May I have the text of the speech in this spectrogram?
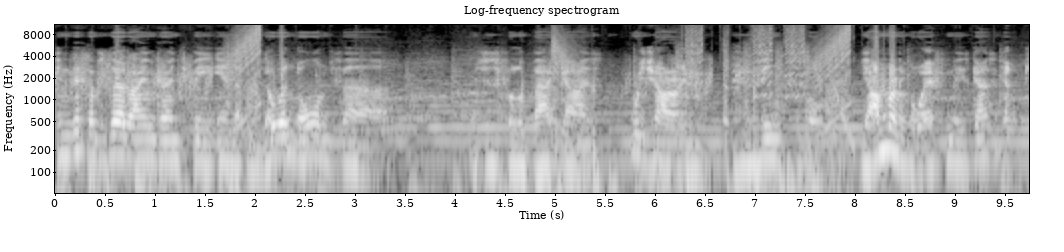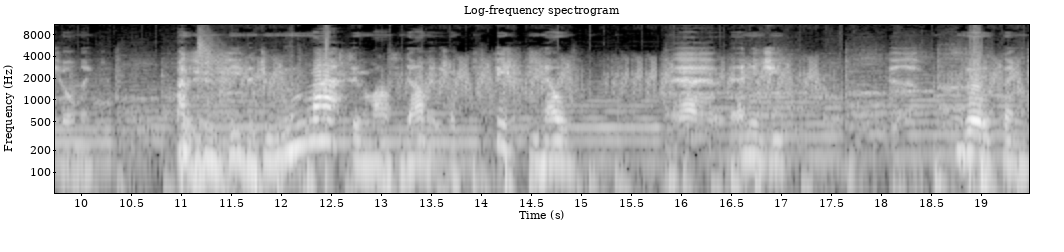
in this episode I am going to be in Lower Norfair, which is full of bad guys, which are invincible. Yeah, I'm running away from these guys, they're gonna kill me. As you can see, they're doing massive amounts of damage, like 50 health, uh, energy, uh, those things.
